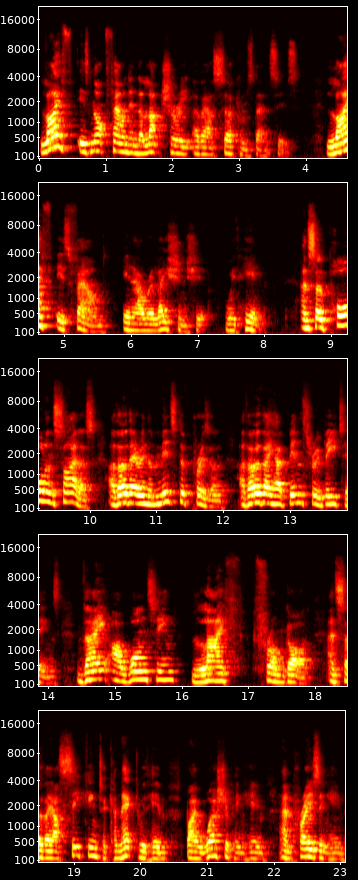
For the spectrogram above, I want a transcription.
Life is not found in the luxury of our circumstances. Life is found in our relationship with him. And so, Paul and Silas, although they're in the midst of prison, although they have been through beatings, they are wanting life from God. And so they are seeking to connect with Him by worshipping Him and praising Him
